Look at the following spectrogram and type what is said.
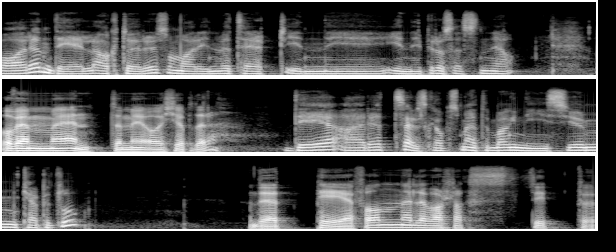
var, en del aktører som var invitert inn i, inn i, prosessen, ja. Og hvem endte med å kjøpe dere? Det er et selskap som heter Magnesium Capital. Det er et PE-fond, eller hva slags type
